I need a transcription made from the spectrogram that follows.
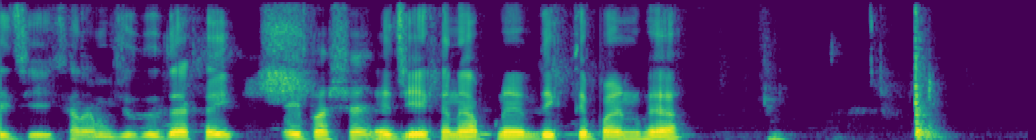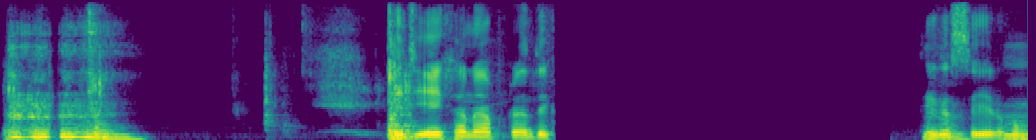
এই যে এখানে আমি যদি দেখাই এই পাশে? এই যে এখানে আপনি দেখতে পারেন ভাইয়া। এই যে এখানে আপনি ঠিক আছে? এরকম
